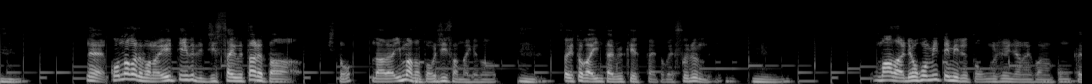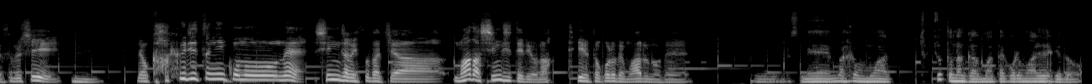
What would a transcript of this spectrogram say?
うん。ね、この中でもあの ATF で実際撃たれた人、だから今だとおじいさんだけど、うん。そういう人がインタビュー受けてたりとかするんで、うん。まだ両方見てみると面白いんじゃないかなと思ったりするし、うん。でも確実にこのね、信者の人たちはまだ信じてるよなっていうところでもあるので、そうですね。まあ、しかもまあ、ちょっとなんかまたこれもあれだけど、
